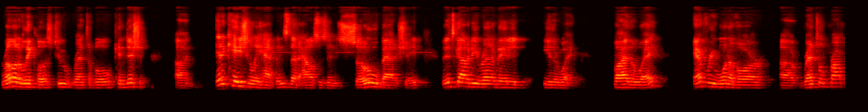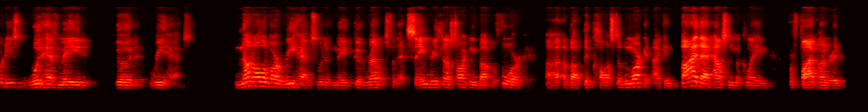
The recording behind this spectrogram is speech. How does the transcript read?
relatively close to rentable condition. Uh, it occasionally happens that a house is in so bad a shape that it's got to be renovated either way. By the way, every one of our uh, rental properties would have made good rehabs. Not all of our rehabs would have made good rentals for that same reason I was talking about before uh, about the cost of the market. I can buy that house in McLean for 500,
